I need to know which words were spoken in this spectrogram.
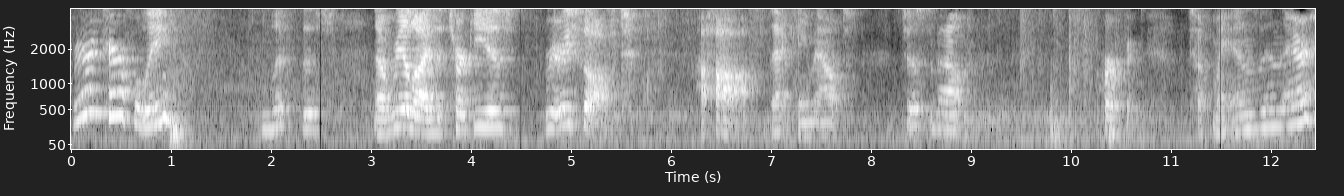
very carefully lift this. Now realize that turkey is very soft. Haha, that came out just about perfect tuck my ends in there.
